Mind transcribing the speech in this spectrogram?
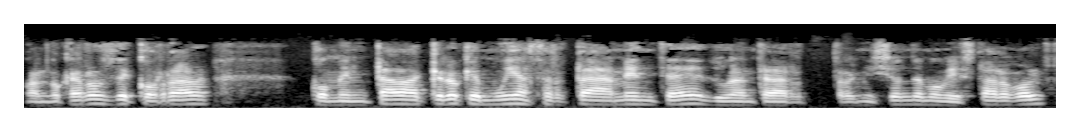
cuando Carlos de Corral comentaba, creo que muy acertadamente, eh, durante la transmisión de Movistar Golf,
